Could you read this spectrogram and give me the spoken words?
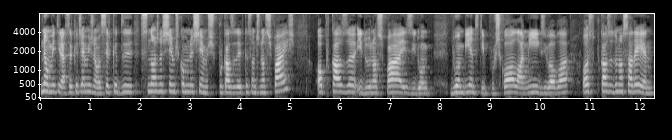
Não, mentira, acerca de gêmeos não, acerca de se nós nascemos como nascemos por causa da educação dos nossos pais ou por causa e dos nossos pais e do, do ambiente, tipo escola, amigos e blá blá, ou se por causa do nosso ADN.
